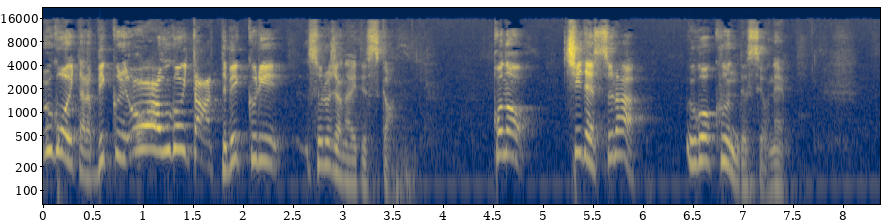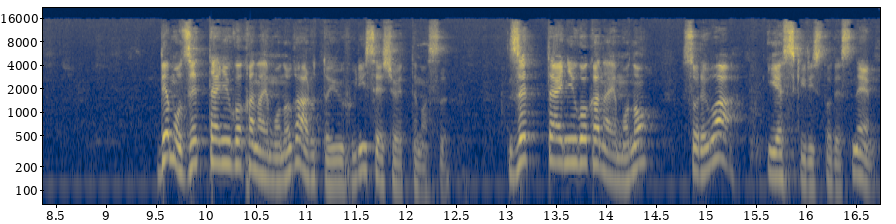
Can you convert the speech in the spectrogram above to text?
動いたらびっくりおお動いたってびっくりするじゃないですか。この地ですら動くんですよね。でも絶対に動かないものがあるというふうに聖書は言ってます。絶対に動かないものそれはイエス・キリストですね。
